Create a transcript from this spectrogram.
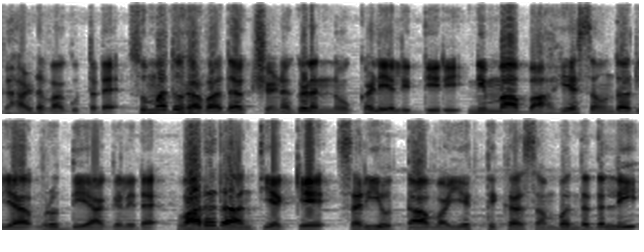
ಗಾಢವಾಗುತ್ತದೆ. ಸುಮಧುರವಾದ ಕ್ಷಣಗಳನ್ನು ಕಳೆಯಲಿದ್ದೀರಿ. ನಿಮ್ಮ ಬಾಹ್ಯ ಸೌಂದರ್ಯ ವೃದ್ಧಿಯಾಗಲಿದೆ. ವಾರದ ಅಂತ್ಯಕ್ಕೆ ಸರಿಯುತ್ತಾ ವೈಯಕ್ತಿಕ ಸಂಬಂಧದಲ್ಲಿ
